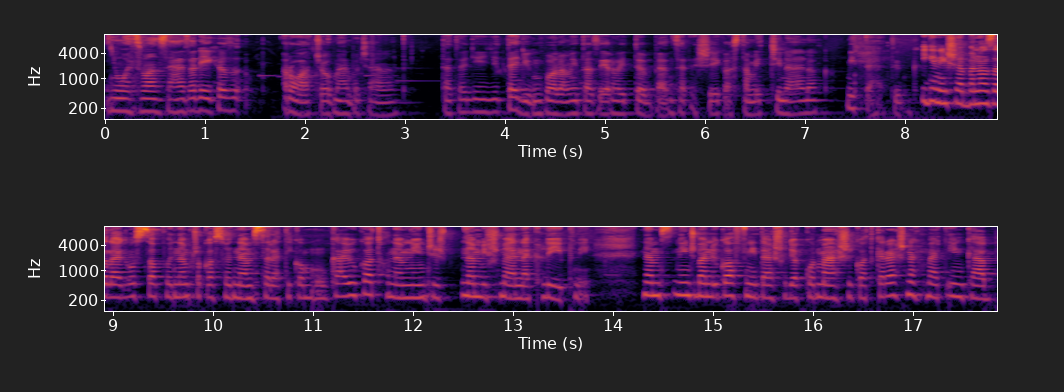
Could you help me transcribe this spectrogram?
80 százalék az rohadt sok már, bocsánat. Tehát, hogy így tegyünk valamit azért, hogy többen szeressék azt, amit csinálnak. Mit tehetünk? Igen, és ebben az a legrosszabb, hogy nem csak az, hogy nem szeretik a munkájukat, hanem nincs is, nem ismernek lépni. Nem, nincs bennük affinitás, hogy akkor másikat keresnek, mert inkább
